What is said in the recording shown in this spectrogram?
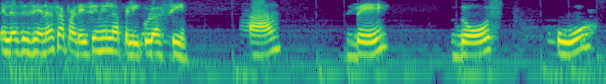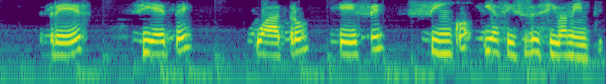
En las escenas aparecen en la película así: A, B, 2, U, 3, 7, 4, S, 5 y así sucesivamente.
